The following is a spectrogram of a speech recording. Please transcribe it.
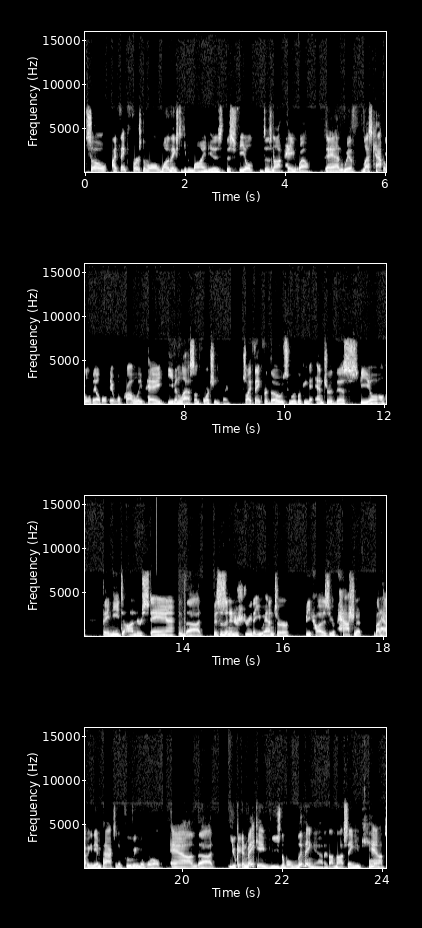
So I think, first of all, one of the things to keep in mind is this field does not pay well. And with less capital available, it will probably pay even less, unfortunately. So I think for those who are looking to enter this field, they need to understand that this is an industry that you enter because you're passionate about having an impact and improving the world, and that you can make a reasonable living at it. I'm not saying you can't,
